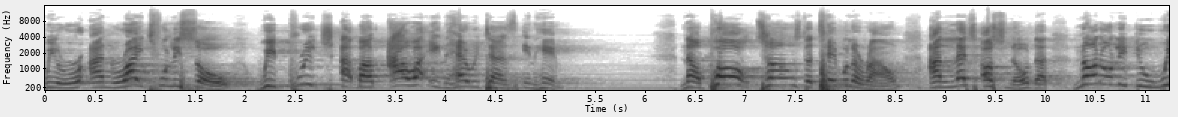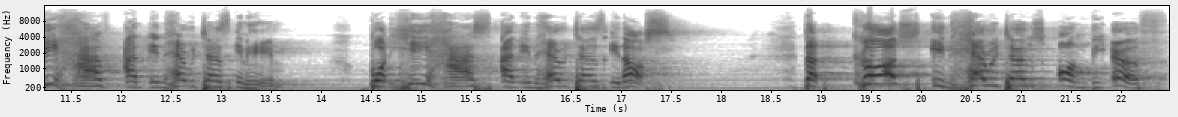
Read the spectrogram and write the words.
we, and rightfully so, we preach about our inheritance in him. Now, Paul turns the table around and lets us know that not only do we have an inheritance in him, but he has an inheritance in us. That God's inheritance on the earth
